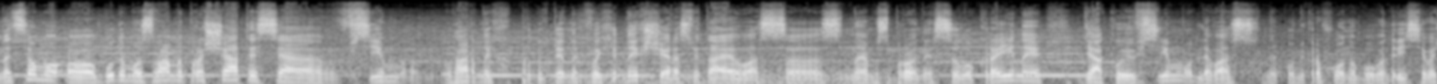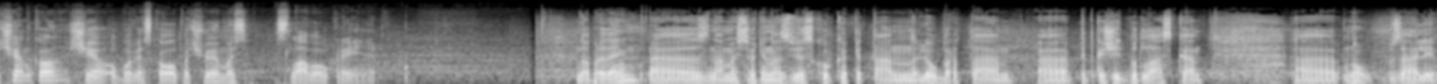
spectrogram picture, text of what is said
на цьому е, будемо з вами прощатися. Всім гарних продуктивних вихідних. Ще раз вітаю вас е, з Днем Збройних сил України. Дякую всім. Для вас у мікрофону був Андрій Сіваченко. Ще обов'язково почуємось. Слава Україні! Добрий день. Е, З нами сьогодні на зв'язку капітан Люберта. Підкажіть, будь ласка, ну, взагалі,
